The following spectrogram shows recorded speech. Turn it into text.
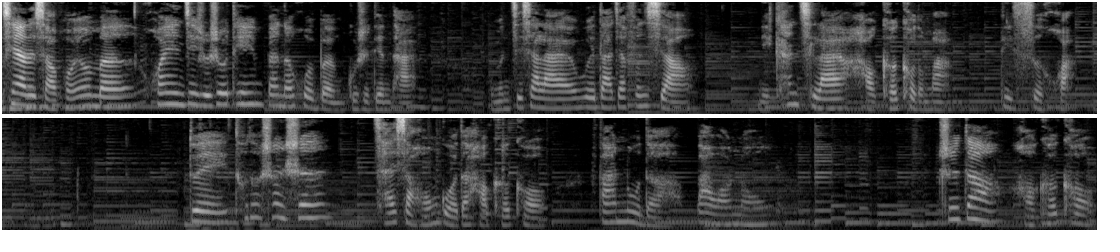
亲爱的小朋友们，欢迎继续收听班的绘本故事电台。我们接下来为大家分享《你看起来好可口的嘛》第四话。对偷偷上山采小红果的好可口发怒的霸王龙，知道好可口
